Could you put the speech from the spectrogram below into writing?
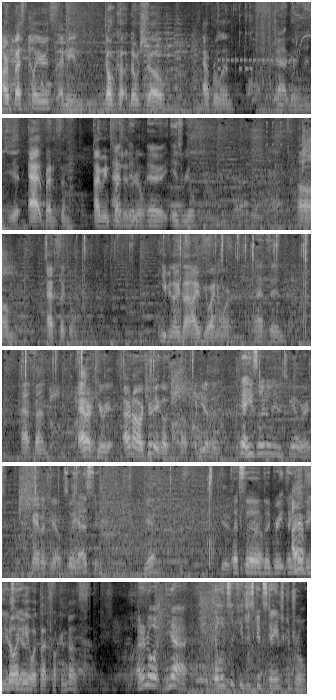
Our best players, I mean, don't co- don't show. Apperlin. At Berlin. Yeah, at Benson. I mean, slash At Ben- Israel. uh, Israel. Um, at Sickle. Even though he's not IPO anymore. At Finn. At Fenn. At Artiria. I don't know, Artiria goes and stuff, but he doesn't. Yeah, he's literally the TO, right? Yeah, that's TO. So he has to. Yeah. That's the, the great thing I about have no idea what that fucking does. I don't know what. Yeah, it looks like he just gets stage control.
